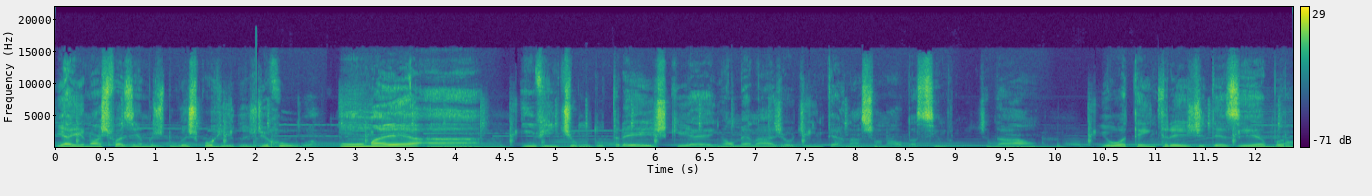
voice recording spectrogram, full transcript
E aí nós fazemos duas corridas de rua. Uma é a em 21 do 3, que é em homenagem ao Dia Internacional da Síndrome de Down, e outra em 3 de dezembro,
